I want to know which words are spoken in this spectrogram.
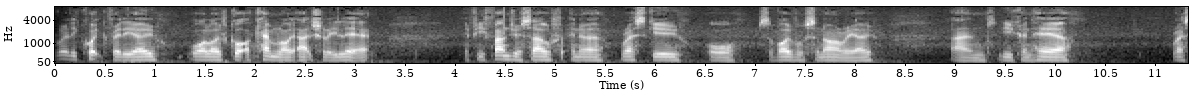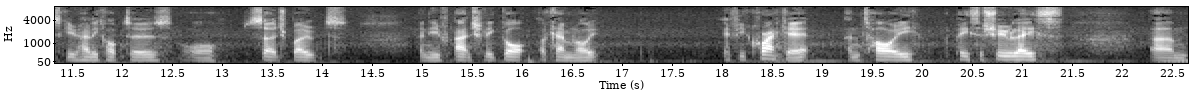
really quick video while I've got a chem light actually lit. If you found yourself in a rescue or survival scenario and you can hear rescue helicopters or search boats and you've actually got a chem light, if you crack it and tie a piece of shoelace, um,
